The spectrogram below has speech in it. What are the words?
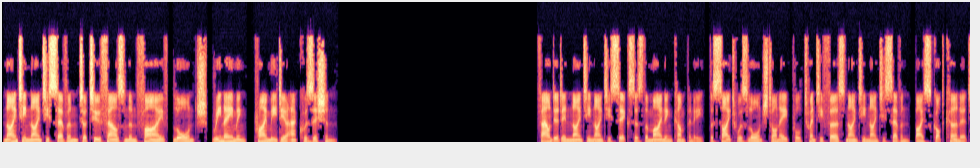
1997 to 2005 launch, renaming, Primedia acquisition. Founded in 1996 as the Mining Company, the site was launched on April 21, 1997, by Scott Kurnit,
